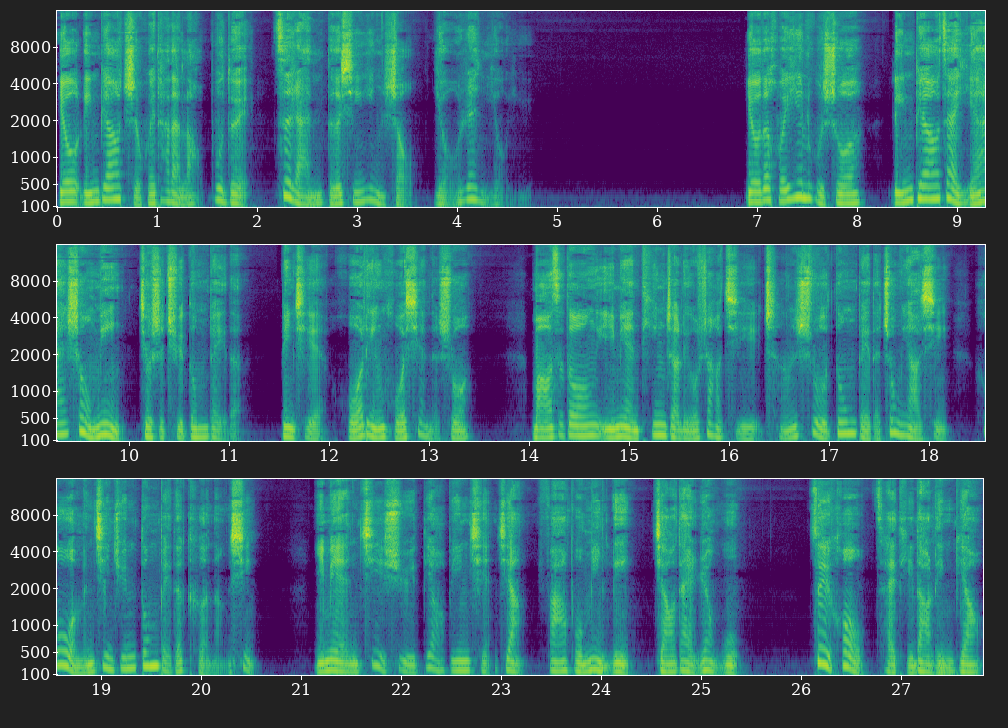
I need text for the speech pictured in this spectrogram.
由林彪指挥他的老部队，自然得心应手，游刃有余。有的回忆录说，林彪在延安受命就是去东北的，并且活灵活现地说，毛泽东一面听着刘少奇陈述东北的重要性和我们进军东北的可能性，一面继续调兵遣将、发布命令、交代任务，最后才提到林彪，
